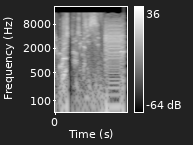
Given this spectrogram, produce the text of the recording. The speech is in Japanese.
you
